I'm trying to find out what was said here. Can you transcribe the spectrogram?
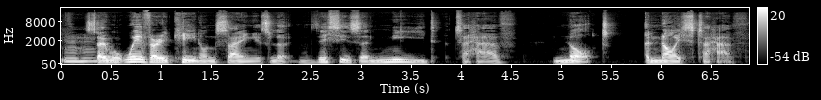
Mhm. So, what we're very keen on saying is, look, this is a need to have, not a nice to have.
